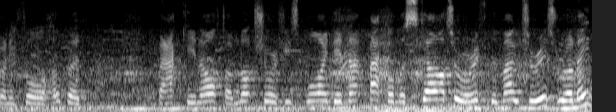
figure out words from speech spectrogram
So 624 Hubbard backing off. I'm not sure if he's winding that back on the starter or if the motor is running.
